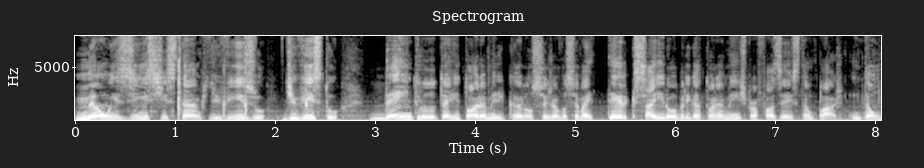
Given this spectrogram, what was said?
Não existe stamp de visto, de visto dentro do território americano, ou seja, você vai ter que sair obrigatoriamente para fazer a estampagem. Então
